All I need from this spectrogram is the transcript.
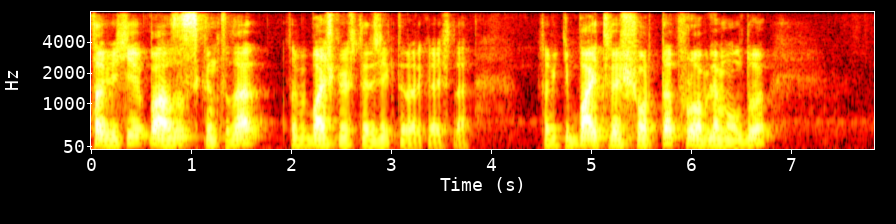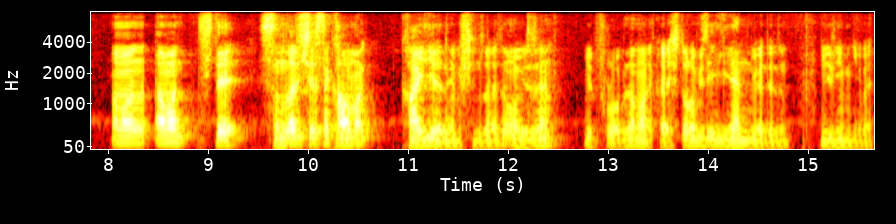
tabii ki bazı sıkıntılar tabii baş gösterecektir arkadaşlar. Tabii ki byte ve short'ta problem oldu. Ama ama işte sınırlar içerisinde kalmak kaydıyla demiştim zaten. O yüzden bir problem arkadaşlar. O bizi ilgilendirmiyor dedim. Dediğim gibi.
